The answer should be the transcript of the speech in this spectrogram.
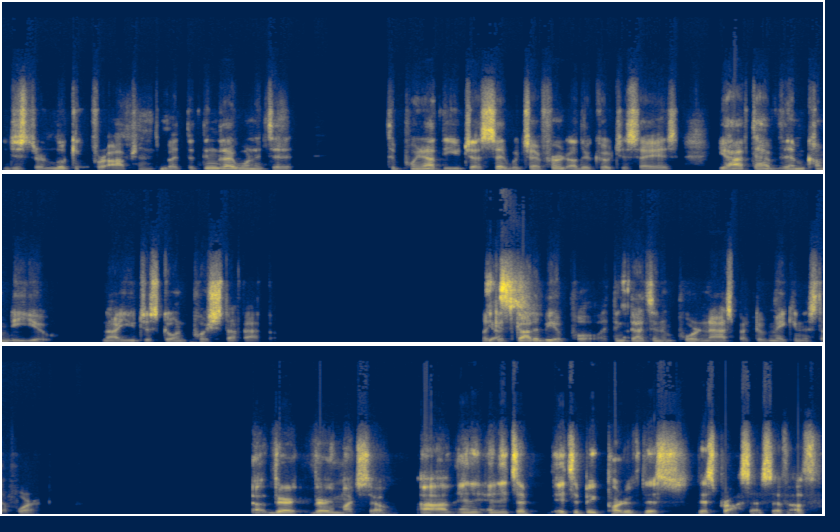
You just are looking for options. But the thing that I wanted to to point out that you just said, which I've heard other coaches say, is you have to have them come to you, not you just go and push stuff at them. Like yes. it's got to be a pull. I think that's an important aspect of making this stuff work. Uh, very, very much so. Um, and and it's a it's a big part of this this process of of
